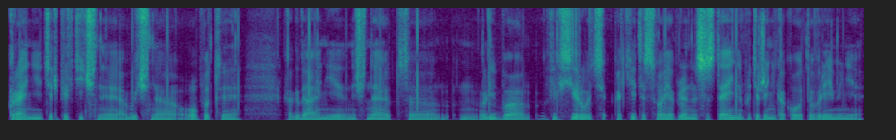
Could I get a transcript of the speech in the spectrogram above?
крайне терапевтичные обычно опыты, когда они начинают э, либо фиксировать какие-то свои определенные состояния на протяжении какого-то времени,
